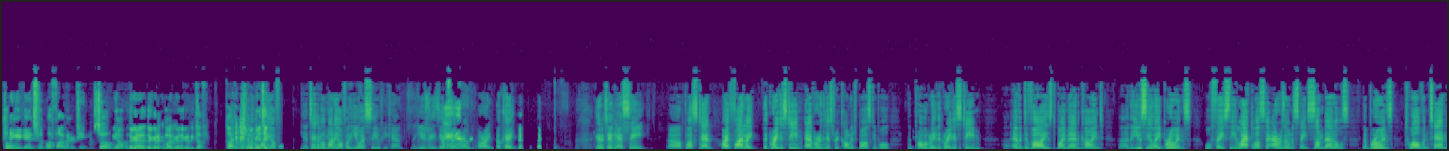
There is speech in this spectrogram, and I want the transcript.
playing against an above 500 team. So you know they're gonna they're gonna come out here and they're gonna be tough. Why don't you make so a little money off? Yeah, take a little money off of USC if you can. Usually it's the other way around. All right, okay. You're going to take SC uh, plus 10. All right, finally, the greatest team ever in the history of college basketball, the, probably the greatest team uh, ever devised by mankind. Uh, the UCLA Bruins will face the lackluster Arizona State Sun Devils. The Bruins 12 and 10,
